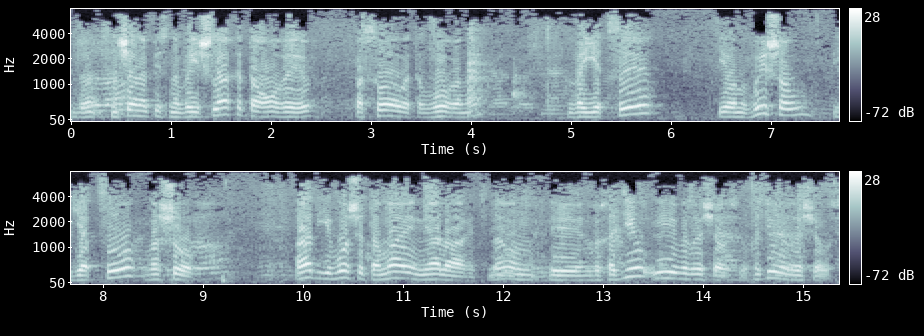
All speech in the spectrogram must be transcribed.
Да, сначала написано Ваишлах это Орев, послал это ворона, Ваеце, и он вышел, Яцо вошел. Ад его шатамай миаларец. Да, он и выходил и возвращался. Выходил и возвращался.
